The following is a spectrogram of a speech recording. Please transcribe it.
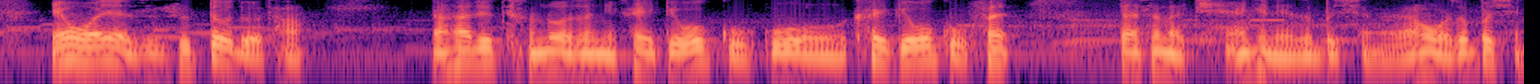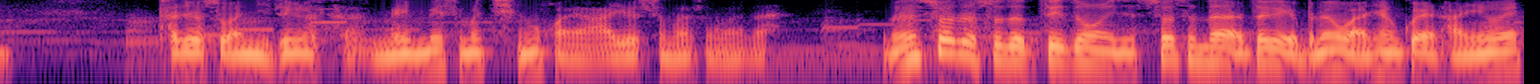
因为我也只是逗逗他，然后他就承诺说你可以给我股股，可以给我股份，但是呢钱肯定是不行的。然后我说不行，他就说你这个是没没什么情怀啊，有什么什么的。我们说着说着，最终说实在，这个也不能完全怪他，因为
